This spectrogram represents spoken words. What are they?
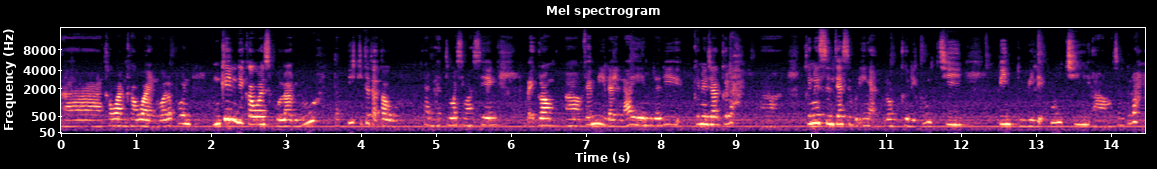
uh, kawan-kawan. Walaupun mungkin di kawan sekolah dulu, tapi kita tak tahu kan hati masing-masing background uh, family lain-lain jadi kena jagalah uh, kena sentiasa beringat loker dikunci pintu bilik kunci uh, macam tu lah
